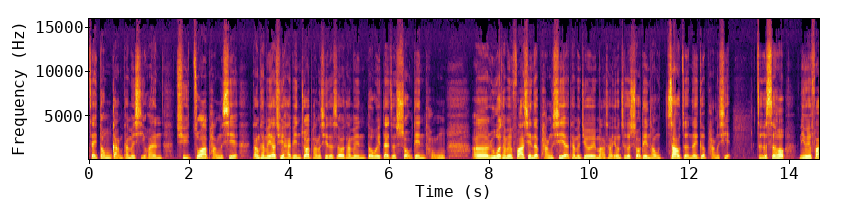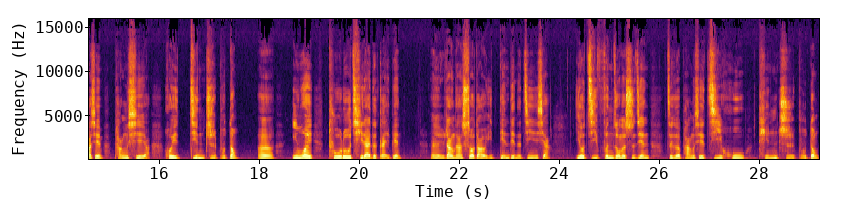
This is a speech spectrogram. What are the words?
在东港，他们喜欢去抓螃蟹。当他们要去海边抓螃蟹的时候，他们都会带着手电筒。呃，如果他们发现了螃蟹啊，他们就会马上用这个手电筒照着那个螃蟹。这个时候你会发现螃蟹呀、啊、会静止不动，嗯、呃，因为突如其来的改变，呃，让它受到一点点的惊吓，有几分钟的时间，这个螃蟹几乎停止不动，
